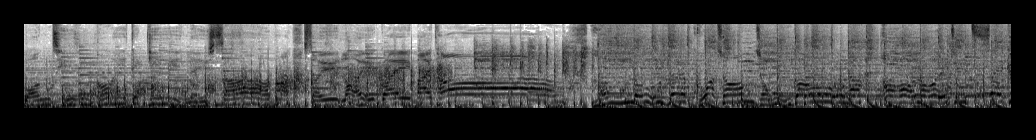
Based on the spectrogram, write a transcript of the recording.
往情爱的伊丽莎白，谁来跪拜她？我庄重高雅，何来绝世佳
